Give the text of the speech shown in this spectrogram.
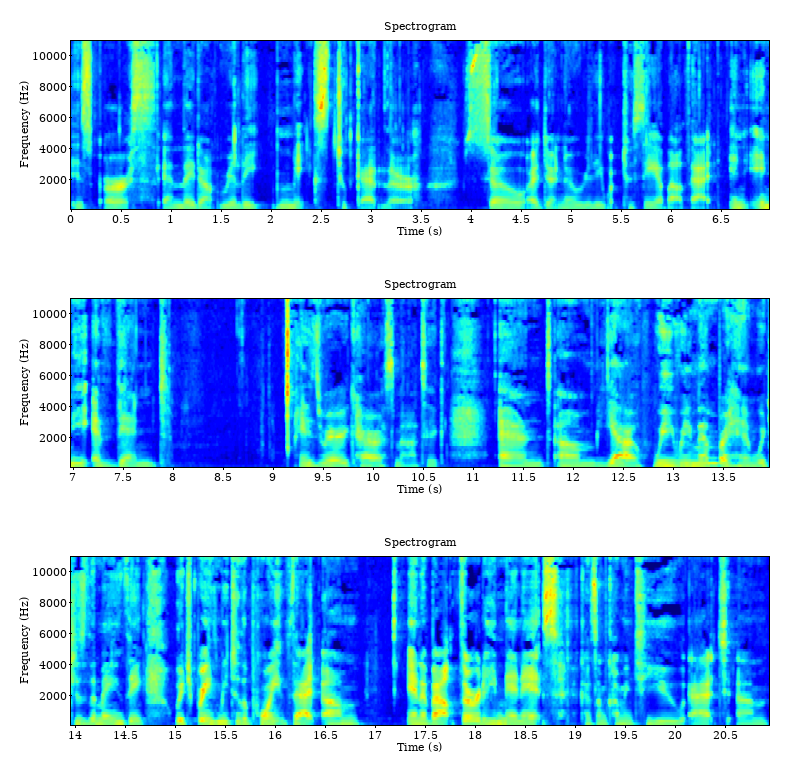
is earth, and they don't really mix together. So I don't know really what to say about that. In any event, he's very charismatic. And um, yeah, we remember him, which is the main thing. Which brings me to the point that um, in about 30 minutes, because I'm coming to you at um,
